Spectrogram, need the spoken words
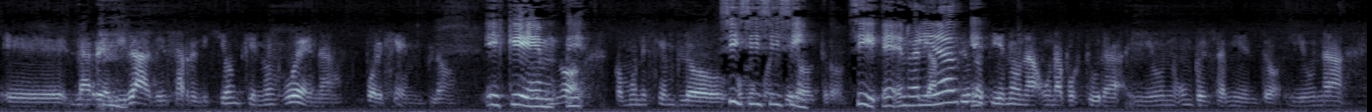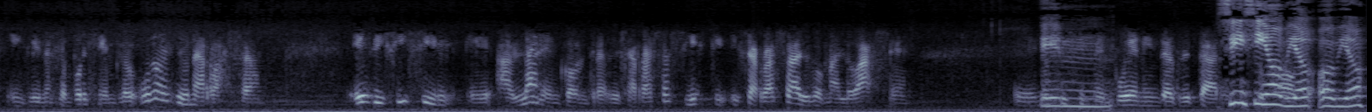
eh, la realidad de esa religión que no es buena, por ejemplo. Es que... Eh, como un ejemplo sí como sí sí sí otro. sí en realidad si uno eh, tiene una, una postura y un, un pensamiento y una inclinación por ejemplo uno es de una raza es difícil eh, hablar en contra de esa raza si es que esa raza algo malo hace eh, no sé si Em, me pueden interpretar Sí, sí, ¿no? obvio, obvio.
